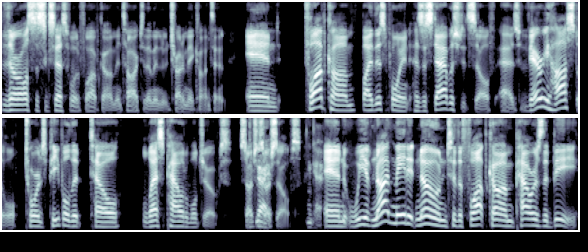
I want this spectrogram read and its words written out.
that are also successful at Flopcom and talk to them and try to make content. And Flopcom, by this point, has established itself as very hostile towards people that tell less palatable jokes, such as Right. ourselves. Okay. And we have not made it known to the Flopcom powers that be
